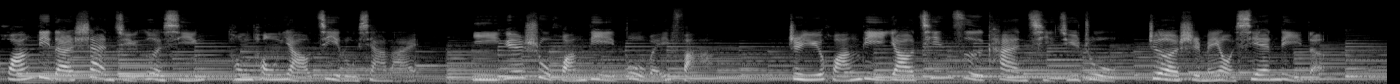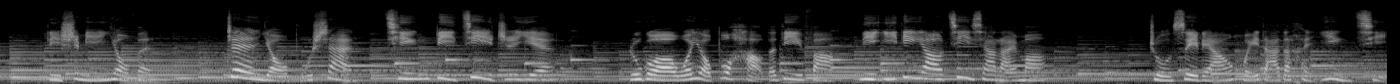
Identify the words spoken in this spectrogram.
皇帝的善举恶行，通通要记录下来，以约束皇帝不违法。至于皇帝要亲自看起居注，这是没有先例的。李世民又问：“朕有不善，卿必记之耶？”如果我有不好的地方，你一定要记下来吗？主遂良回答得很硬气：“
